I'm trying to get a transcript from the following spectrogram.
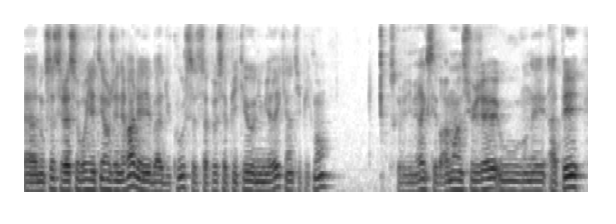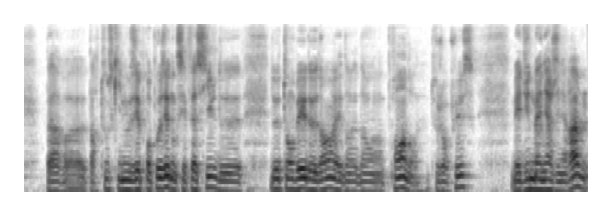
donc ça, c'est la sobriété en général et bah, du coup, ça, peut s'appliquer au numérique, hein, typiquement. Parce que le numérique, c'est vraiment un sujet où on est happé par, euh, par tout ce qui nous est proposé. Donc c'est facile de, de, tomber dedans et d'en prendre toujours plus. Mais d'une manière générale,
